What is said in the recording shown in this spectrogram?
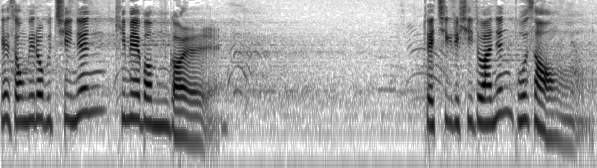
계속 밀어붙이는 김해범걸. 되치기를 시도하는 보성.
